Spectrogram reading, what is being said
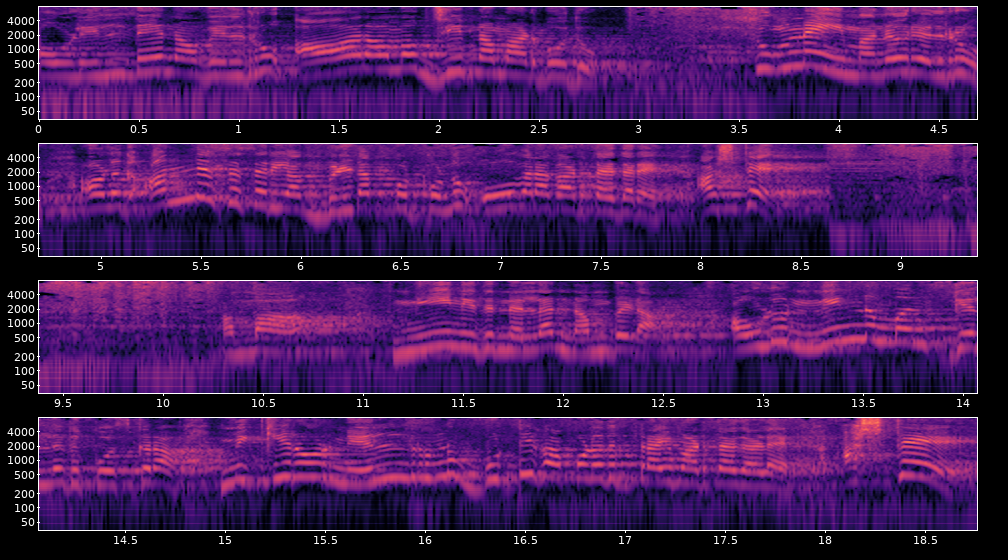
ಅವಳಿಲ್ದೆ ನಾವೆಲ್ಲರೂ ಆರಾಮಾಗಿ ಜೀವನ ಮಾಡ್ಬೋದು. ಸುಮ್ಮನೆ ಈ ಮನೆಯವರೆಲ್ಲರೂ ಅವಳಿಗೆ ಅನ್ನೆಸೆಸರಿಯಾಗಿ ಬಿಲ್ಡಪ್ ಕೊಟ್ಕೊಂಡು ಓವರ್ ಆಗಿ ಆಡ್ತಾ ಇದ್ದಾರೆ. ಅಷ್ಟೇ. ಅಮ್ಮ, ನೀನ್ ಇದನ್ನೆಲ್ಲ ನಂಬೇಡ. ಅವಳು ನಿನ್ನ ಮನ್ಸ್ ಗೆಲ್ಲದಕ್ಕೋಸ್ಕರ ಮಿಕ್ಕಿರೋರ್ನೆಲ್ರೂ ಬುಟ್ಟಿಗೆ ಹಾಕೊಳ್ಳೋದಕ್ಕೆ ಟ್ರೈ ಮಾಡ್ತಾ ಇದ್ದಾಳೆ. ಅಷ್ಟೇ.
